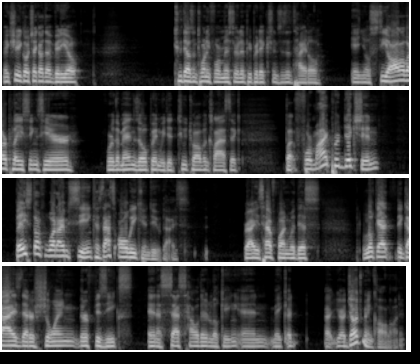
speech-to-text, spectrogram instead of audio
Make sure you go check out that video. 2024 Mr. Olympia Predictions is the title. And you'll see all of our placings here for the men's open. We did 212 and classic. But for my prediction, based off what I'm seeing, because that's all we can do, guys. Right? Is have fun with this. Look at the guys that are showing their physiques and assess how they're looking and make a, a your judgment call on it.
